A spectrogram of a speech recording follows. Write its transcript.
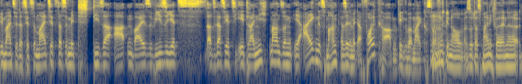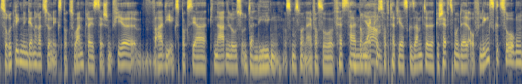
Wie meinst du das jetzt? Du meinst jetzt, dass sie mit dieser Art und Weise, wie sie jetzt, also dass sie jetzt die E3 nicht machen, sondern ihr eigenes machen, dass sie damit Erfolg haben gegenüber Microsoft? Mhm, genau, also das meine ich, weil in der zurückliegenden Generation Xbox One, PlayStation 4 war die Xbox ja gnadenlos unterlegen. Das muss man einfach so festhalten. Und ja. Microsoft hat ja das gesamte Geschäftsmodell auf links gezogen.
